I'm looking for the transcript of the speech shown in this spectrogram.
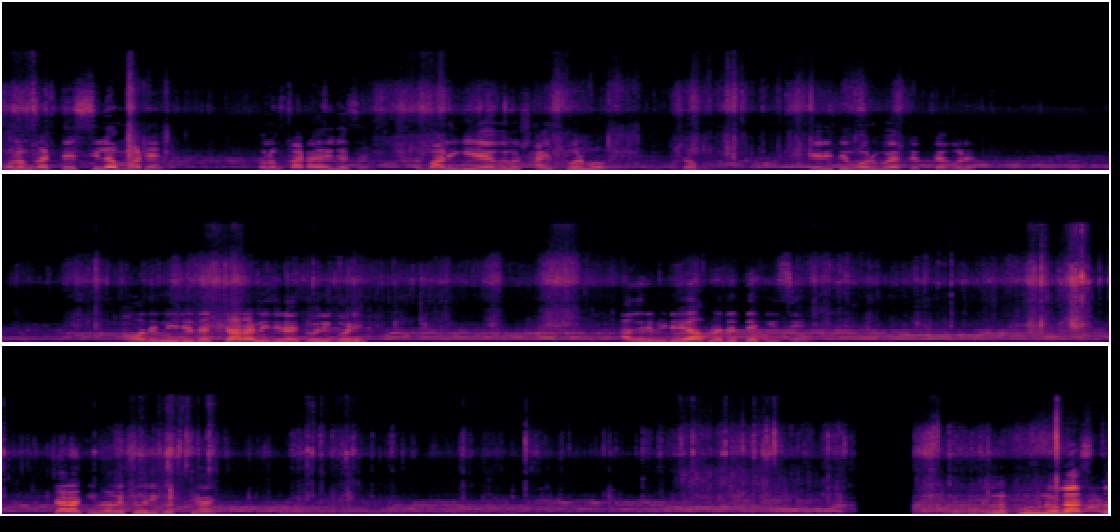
কলম কাটতে এসেছিলাম মাঠে। কলম কাটা হয়ে গেছে। বাড়ি গিয়ে এগুলো সাইজ করব। সব ক্যারিতে ভরবো এক একটা করে। আমাদের নিজেদের চারা নিজেরাই তৈরি করি। আগের ভিডিও আপনাদের দেখিয়েছি। চারা কীভাবে তৈরি করতে হয়। এগুলো পুরনো গাছ তো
